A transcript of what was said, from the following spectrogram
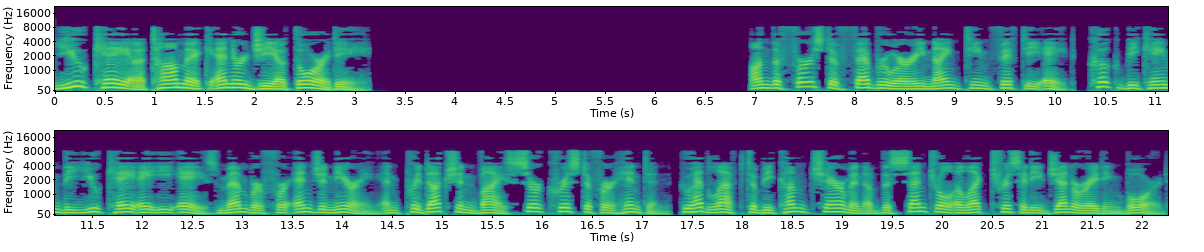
UK Atomic Energy Authority On 1 February 1958, Cook became the UKAEA's member for engineering and production vice Sir Christopher Hinton, who had left to become chairman of the Central Electricity Generating Board.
